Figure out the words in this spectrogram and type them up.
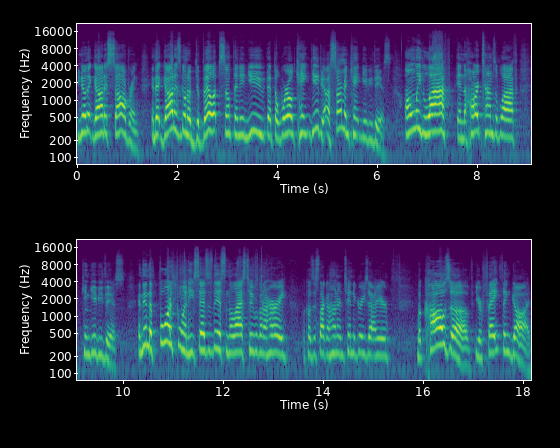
You know that God is sovereign and that God is going to develop something in you that the world can't give you. A sermon can't give you this. Only life and the hard times of life can give you this. And then the fourth one he says is this, and the last two we're going to hurry because it's like 110 degrees out here. Because of your faith in God,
